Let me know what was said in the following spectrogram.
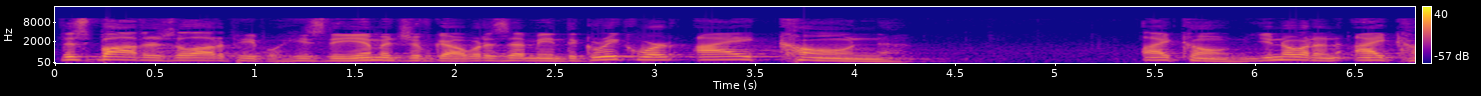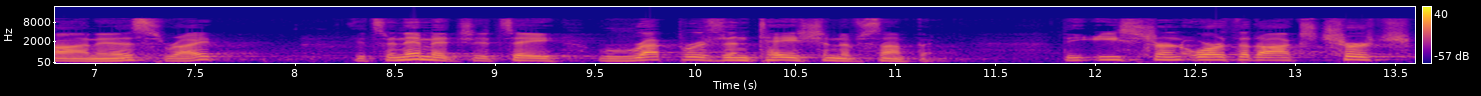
This bothers a lot of people. He's the image of God. What does that mean? The Greek word icon. Icon. You know what an icon is, right? It's an image, it's a representation of something. The Eastern Orthodox Church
